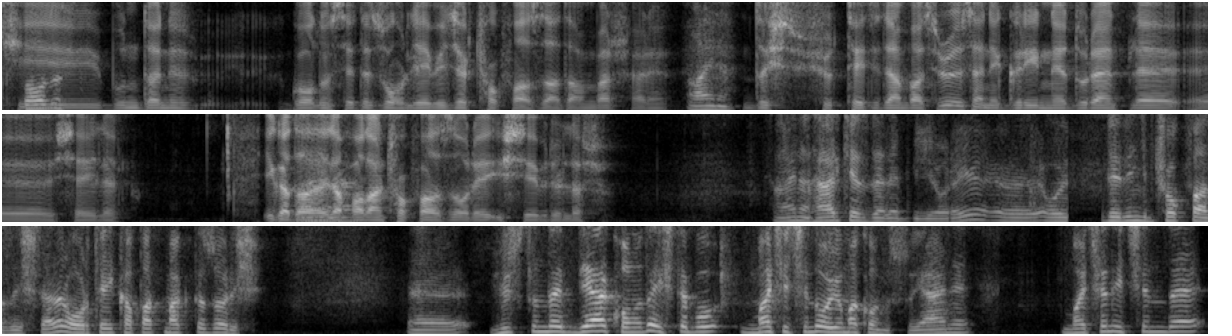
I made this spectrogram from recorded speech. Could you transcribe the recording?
ki Golden- bunda hani Golden State'de zorlayabilecek çok fazla adam var. Hani Aynen. dış şut tehdiden bahsediyoruz. Hani Green'le, Durant'le, e, şeyle Iguodala'yla Aynen. falan çok fazla oraya işleyebilirler. Aynen herkes delebiliyor orayı. Ee, o dediğin gibi çok fazla işlerler. Ortayı kapatmak da zor iş. Ee, Houston'da diğer konu da işte bu maç içinde uyuma konusu. Yani maçın içinde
